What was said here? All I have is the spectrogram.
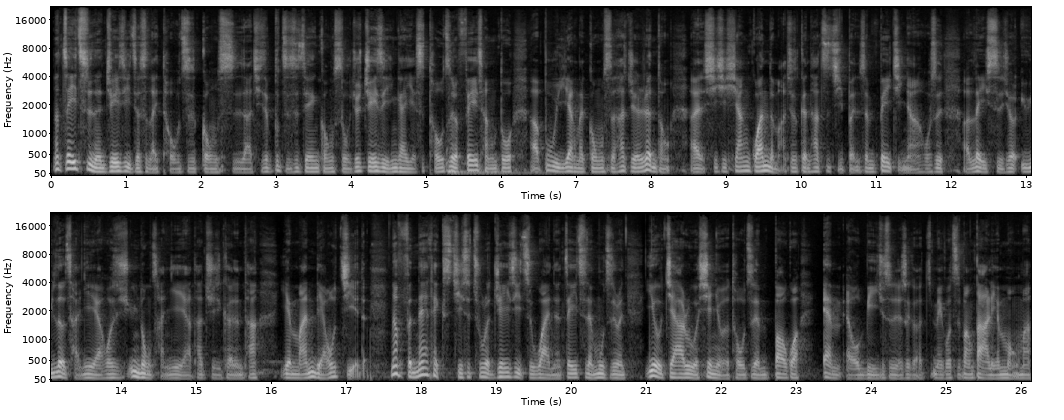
那这一次呢，Jay Z 这是来投资公司啊，其实不只是这间公司，我觉得 Jay Z 应该也是投资了非常多啊、不一样的公司。他觉得认同呃息息相关的嘛，就是跟他自己本身背景啊，或是呃类似就娱乐产业啊，或是运动产业啊，他其实可能他也蛮了解的。那 Fanatics 其实除了 Jay Z 之外呢，这一次的募资人也有加入了现有的投资人，包括。MLB 就是这个美国职棒大联盟嘛，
